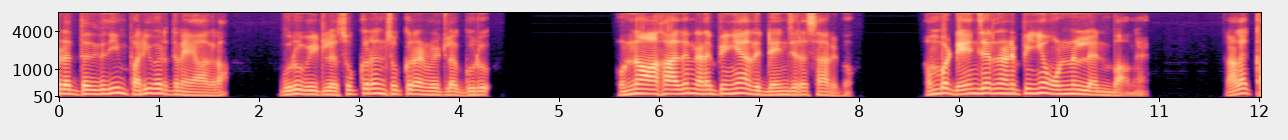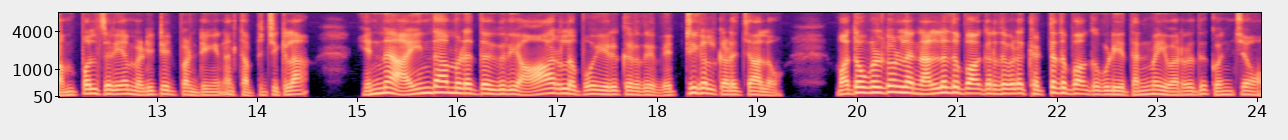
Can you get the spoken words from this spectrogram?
இடத்ததிபதியும் பரிவர்த்தனை ஆகிறான் குரு வீட்டில் சுக்கரன் சுக்கரன் வீட்டில் குரு. ஒன்றும் ஆகாதுன்னு நினைப்பீங்க அது டேஞ்சரஸாக இருக்கும். ரொம்ப டேஞ்சர் நினைப்பீங்க ஒன்றும் இல்லைன்பாங்க. அதனால் கம்பல்சரியாக மெடிடேட் பண்ணிட்டீங்கன்னா தப்பிச்சுக்கலாம். என்ன ஐந்தாம் இடத்தகுதி ஆறில் போய் இருக்கிறது வெற்றிகள் கிடைச்சாலும் மற்றவங்கள்ட்டும் இல்லை நல்லது பார்க்குறத விட கெட்டது பார்க்கக்கூடிய தன்மை வர்றது கொஞ்சம்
